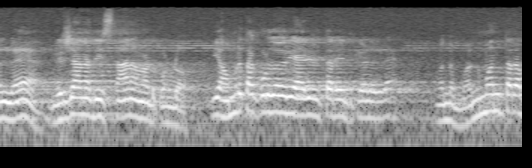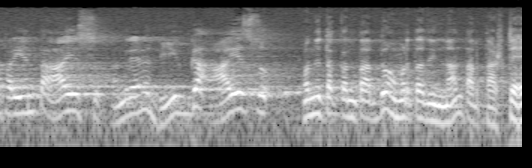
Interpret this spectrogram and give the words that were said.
ಅಲ್ಲೇ ನಿರ್ಜಾ ನದಿ ಸ್ನಾನ ಮಾಡಿಕೊಂಡು, ಈ ಅಮೃತ ಕುಡಿದವ್ರು ಯಾರಿರ್ತಾರೆ ಅಂತ ಕೇಳಿದ್ರೆ, ಒಂದು ಮನ್ಮಂತರ ಪರ್ಯಂತ ಆಯಸ್ಸು. ಅಂದ್ರೇನು ದೀರ್ಘ ಆಯಸ್ಸು. ಹೊಂದತಕ್ಕಂಥದ್ದು ಅಮೃತದಿಂದ ಅಂತ ಅರ್ಥ ಅಷ್ಟೇ.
